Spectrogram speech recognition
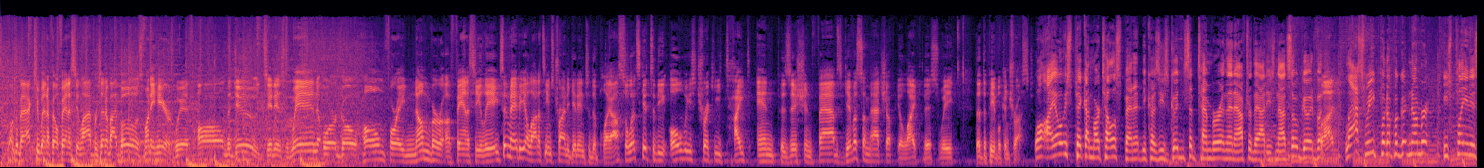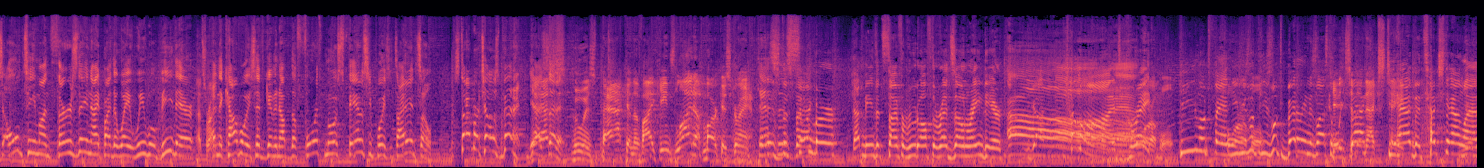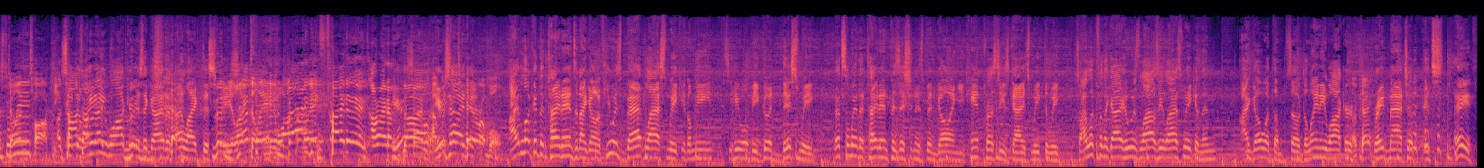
Welcome back to NFL Fantasy Live, presented by Bose. Money here with all the dudes. It is win or go home for a number of fantasy leagues, and maybe a lot of teams trying to get into the playoffs. So let's get to the always tricky tight end position. Fabs, give us a matchup you like this week that the people can trust. Well, I always pick on Martellus Bennett because he's good in September, and then after that, he's not so good. But, But- last week, put up a good number. He's playing his old team on Thursday night. By the way, we will be there. That's right. And the Cowboys have given up the fourth most fantasy points to tight end. So start Martellus Bennett. Yeah, I said it. Who is back in the Vikings lineup, Marcas Grant? It is December. That means it's time for Rudolph the Red Zone Reindeer. You got- oh, come on, it's great. Horrible. He looked fan. He's looked, he's looked better in his last couple Get weeks to the back. next he tape. had the touchdown You're last done week. talking. So on Delanie that, Walker the- is a guy that I like this week. You like Jets have Delanie Walker, bad Ray? against tight ends. All right, I'm Here's done. how, here's how I do it. terrible. I look at the tight ends and I go, if he was bad last week, it'll mean he will be good this week. That's the way the tight end position has been going. You can't trust these guys week to week. So I look for the guy who was lousy last week, and then I go with them. So Delanie Walker, Okay. great matchup. It's hey,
